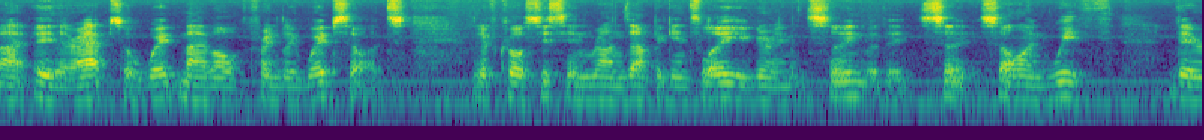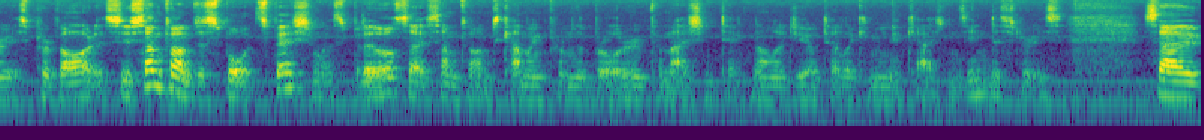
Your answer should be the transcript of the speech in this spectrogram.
either apps or web mobile friendly websites. And of course, this then runs up against league agreements seen with it, signed with various providers who sometimes are sports specialists, but are also sometimes coming from the broader information technology or telecommunications industries. So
